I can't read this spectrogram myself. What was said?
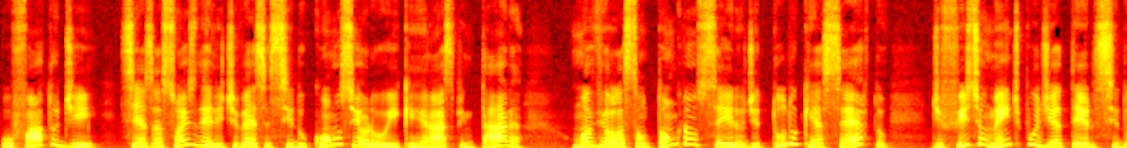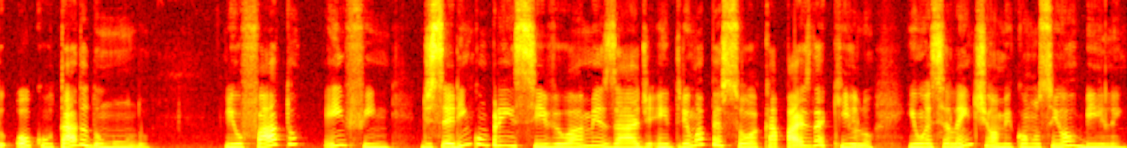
O fato de, se as ações dele tivessem sido como o Sr. Wicker as pintara, uma violação tão grosseira de tudo o que é certo, dificilmente podia ter sido ocultada do mundo. E o fato, enfim, de ser incompreensível a amizade entre uma pessoa capaz daquilo e um excelente homem como o Sr. Billing.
